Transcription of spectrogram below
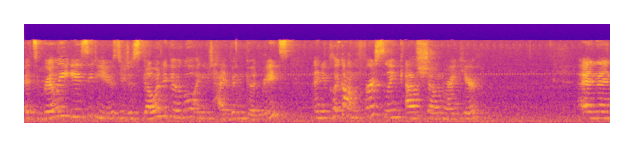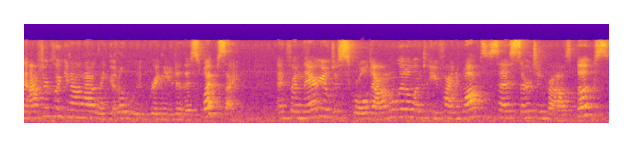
It's really easy to use. You just go into Google and you type in Goodreads, and you click on the first link as shown right here. And then after clicking on that link, it'll bring you to this website. And from there, you'll just scroll down a little until you find a box that says search and browse books.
